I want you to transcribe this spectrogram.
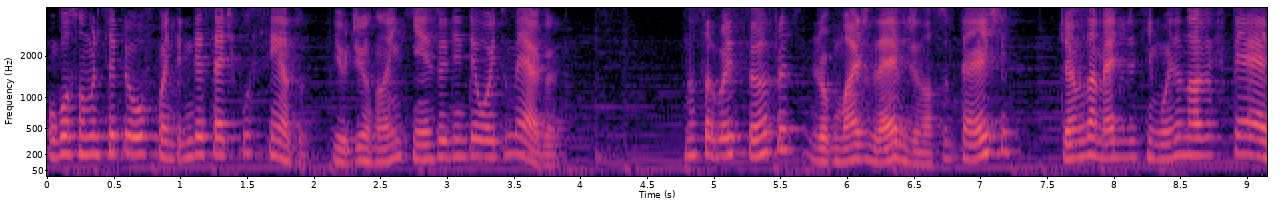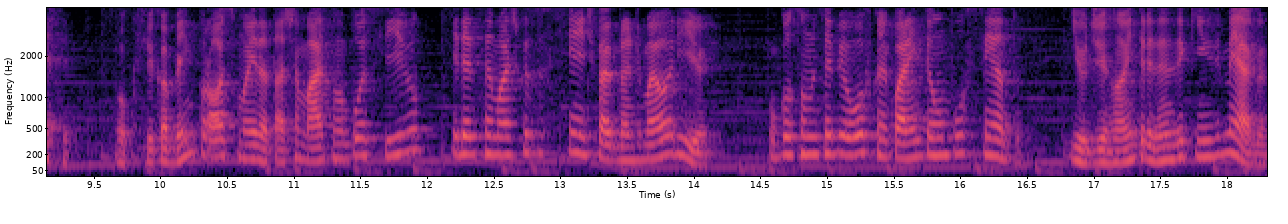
O consumo de CPU ficou em 37% e o de RAM em 588 MB. No Subway Surfers, jogo mais leve de nosso teste, tivemos a média de 59 FPS, o que fica bem próximo aí da taxa máxima possível e deve ser mais que o suficiente para a grande maioria. O consumo de CPU ficou em 41% e o de RAM em 315 MB.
